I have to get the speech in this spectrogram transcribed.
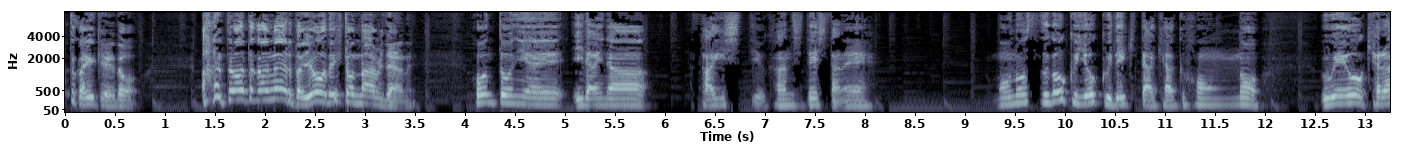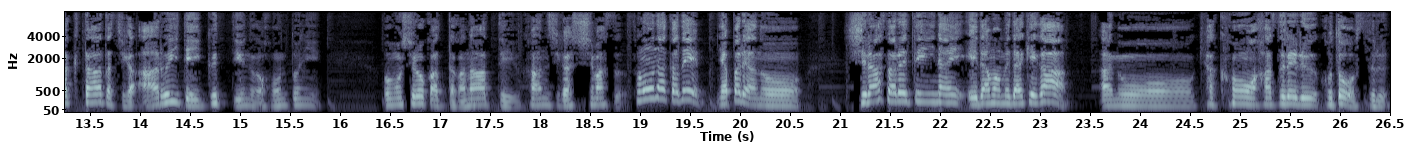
ぁとか言うけれど、後々考えるとようできとんな、みたいなね。本当に、えー、偉大な詐欺師っていう感じでしたね。ものすごくよくできた脚本の上をキャラクターたちが歩いていくっていうのが本当に面白かったかなっていう感じがします。その中で、やっぱりあの、知らされていない枝豆だけが、あの脚本を外れることをする。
